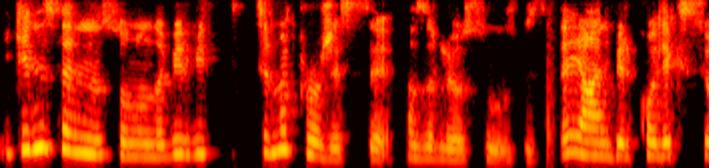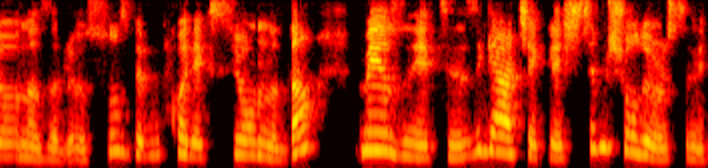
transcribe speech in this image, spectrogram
İkinci senenin sonunda bir bitirme projesi hazırlıyorsunuz bize. Yani bir koleksiyon hazırlıyorsunuz ve bu koleksiyonla da mezuniyetinizi gerçekleştirmiş oluyoruz. Hani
